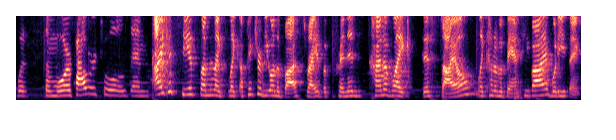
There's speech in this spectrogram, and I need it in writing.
with some more power tools and I could see it something like like a picture of you on the bus, right? But printed kind of like this style, like kind of a Banty vibe. What do you think?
